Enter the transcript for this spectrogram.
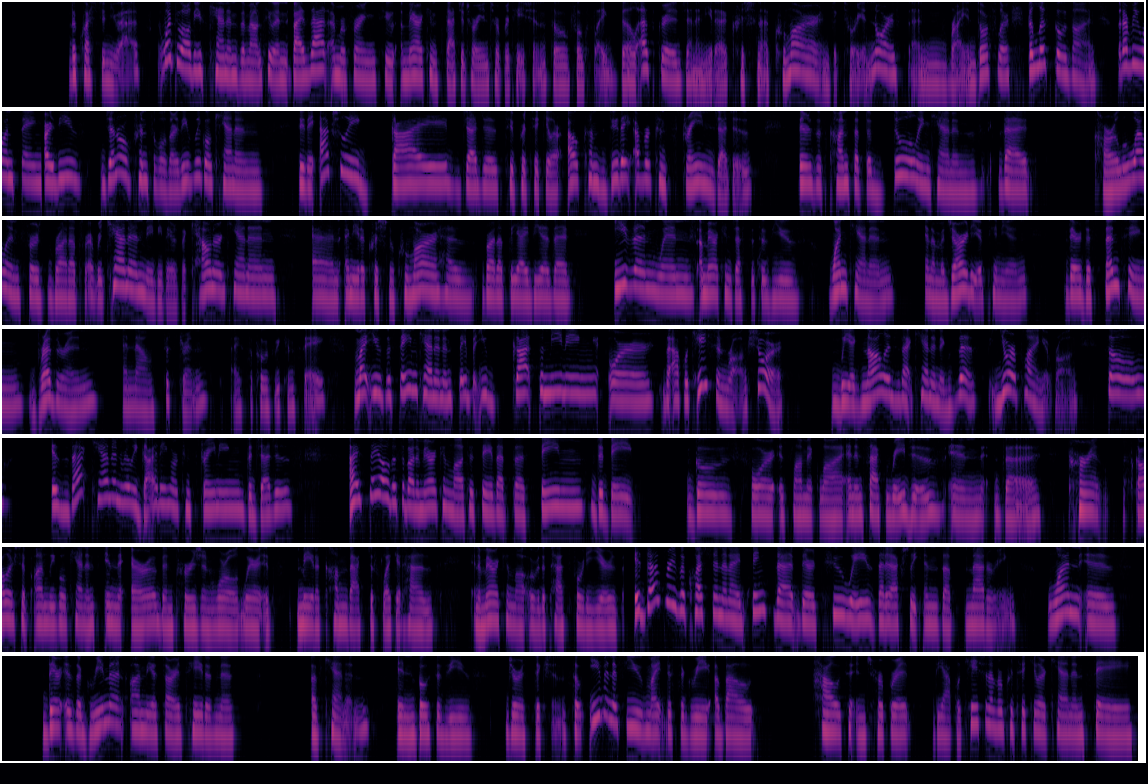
the question you ask. What do all these canons amount to? And by that, I'm referring to American statutory interpretation. So folks like Bill Eskridge and Anita Krishnakumar and Victoria Nourse and Ryan Doerfler. The list goes on. But everyone's saying, are these general principles, are these legal canons, do they actually guide judges to particular outcomes? Do they ever constrain judges? There's this concept of dueling canons that Karl Llewellyn first brought up for every canon. Maybe there's a counter canon. And Anita Krishnakumar has brought up the idea that even when American justices use one canon in a majority opinion, their dissenting brethren, and now sistren, I suppose we can say, might use the same canon and say, but you got the meaning or the application wrong. Sure, we acknowledge that canon exists, but you're applying it wrong. So is that canon really guiding or constraining the judges? I say all this about American law to say that the same debate goes for Islamic law and, in fact, rages in the current scholarship on legal canons in the Arab and Persian world, where it's made a comeback just like it has in American law over the past 40 years. It does raise a question, and I think that there are two ways that it actually ends up mattering. One is there is agreement on the authoritativeness of canons in both of these jurisdictions. So even if you might disagree about how to interpret the application of a particular canon, say,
